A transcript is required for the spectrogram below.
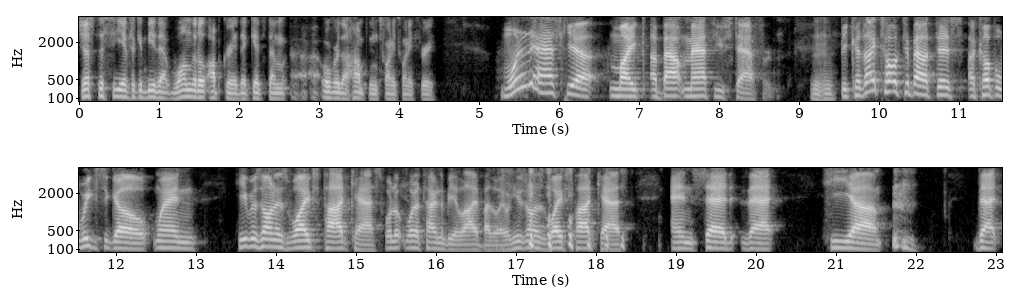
just to see if it could be that one little upgrade that gets them uh, over the hump in 2023. Wanted to ask you, Mike, about Matthew Stafford mm-hmm. because I talked about this a couple weeks ago when he was on his wife's podcast. What a, what a time to be alive, by the way! When he was on his wife's podcast and said that he uh, that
